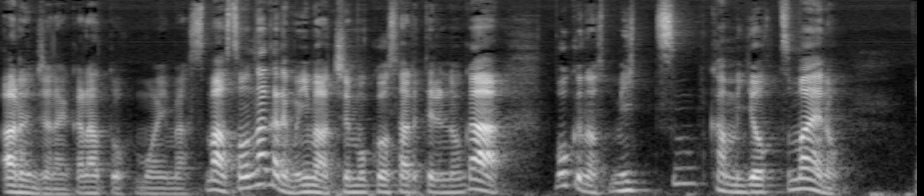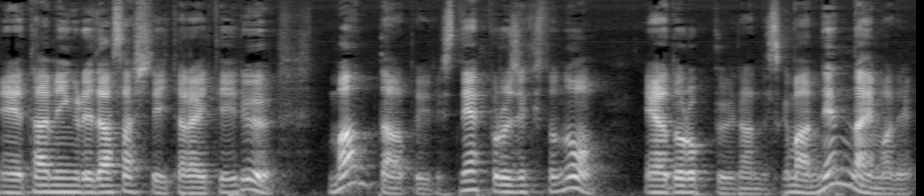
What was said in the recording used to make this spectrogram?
あるんじゃないかなと思います。まあその中でも今注目をされているのが、僕の3つか4つ前のタイミングで出させていただいているマンターというですね、プロジェクトのエアドロップなんですが、まあ年内まで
